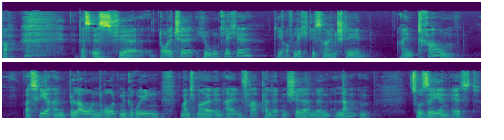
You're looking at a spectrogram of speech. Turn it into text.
das ist für deutsche Jugendliche, die auf Lichtdesign stehen, ein Traum. Was hier an blauen, roten, grünen, manchmal in allen Farbpaletten schillernden Lampen zu sehen ist,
